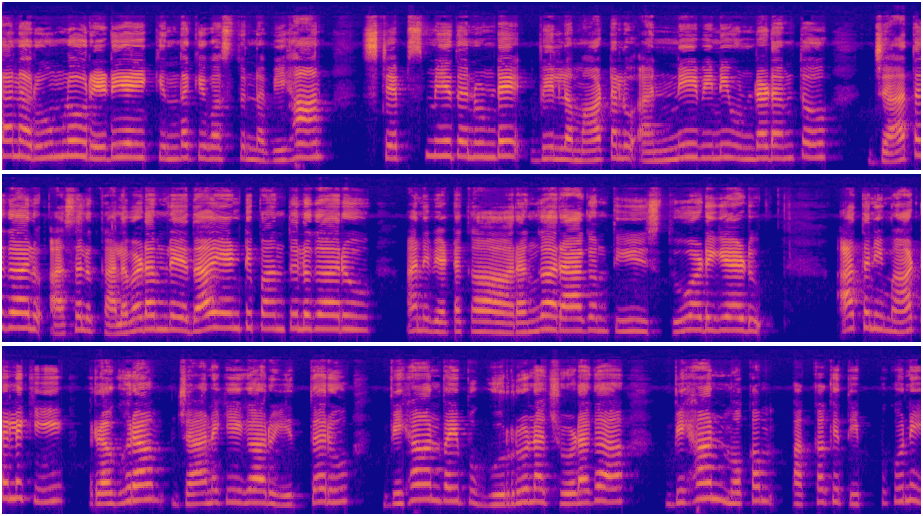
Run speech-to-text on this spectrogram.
తన రూమ్లో రెడీ అయి కిందకి వస్తున్న విహాన్ స్టెప్స్ మీద నుండే వీళ్ళ మాటలు అన్నీ విని ఉండడంతో జాతగాలు అసలు కలవడం లేదా ఏంటి పంతులు గారు? అని వెటకారంగా రాగం తీస్తూ అడిగాడు. అతని మాటలకి రఘురాం జానకి గారు ఇద్దరు విహాన్ వైపు గుర్రున చూడగా విహాన్ ముఖం పక్కకి తిప్పుకుని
